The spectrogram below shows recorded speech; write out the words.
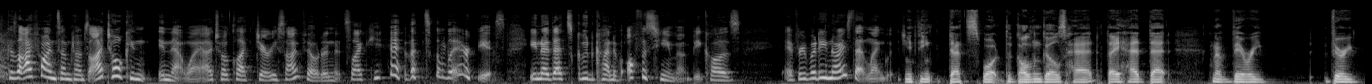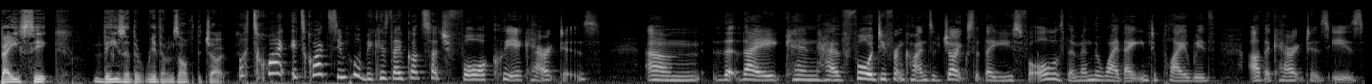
Because I find sometimes I talk in, in that way. I talk like Jerry Seinfeld, and it's like, yeah, that's hilarious. You know, that's good kind of office humour because everybody knows that language. You think that's what the Golden Girls had? They had that kind of very, very basic. These are the rhythms of the joke. Well, it's quite it's quite simple because they've got such four clear characters um, that they can have four different kinds of jokes that they use for all of them, and the way they interplay with other characters is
